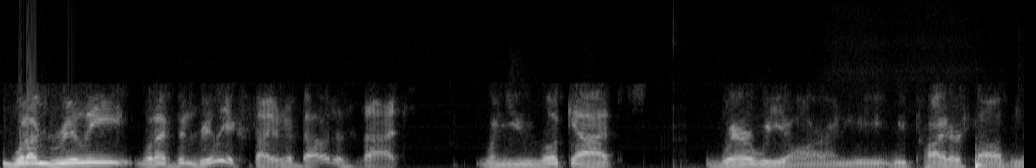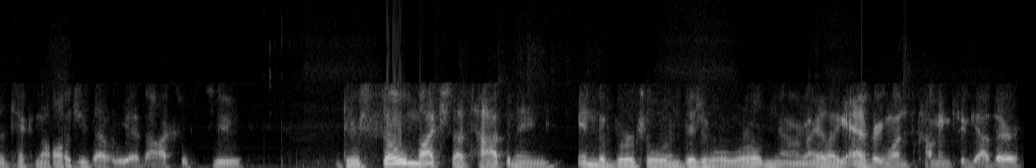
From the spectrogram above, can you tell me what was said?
what I'm really what I've been really excited about is that when you look at where we are and we we pride ourselves in the technology that we have access to there's so much that's happening in the virtual and digital world now right? Like everyone's coming together.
